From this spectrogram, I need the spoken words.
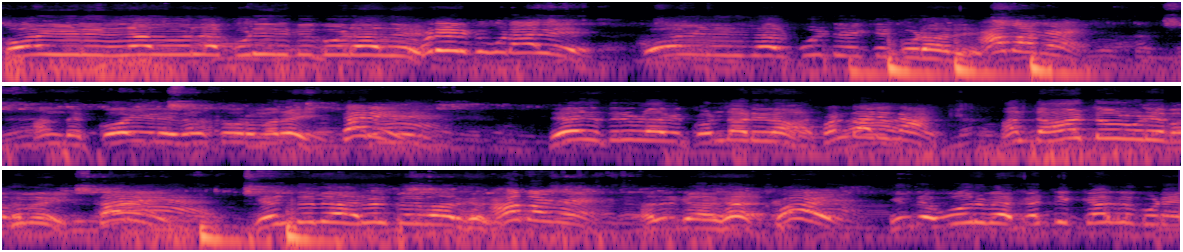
கோயில் இல்லாத ஊர்ல குடியிருக்க கூடாது. குடியிருக்க கூடாது. கோயில் இருந்தால் பூட்டி வைக்க கூடாது. ஆமாங்க. அந்த கோயிலை ஒரு முறை. சரி. தேர் திருவிழாவை கொண்டாடினார். கொண்டாடினாள் அந்த ஆட்டவருடைய மகிமை என்றுமே அருள் பெறுவார்கள். அதற்காக இந்த ஊர்வே கட்டி காக்கக்கூடிய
